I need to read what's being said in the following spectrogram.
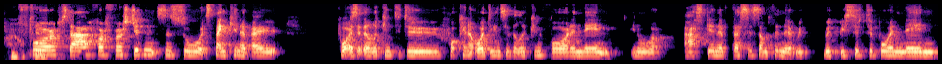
okay. for staff or for students and so it's thinking about what is it they're looking to do what kind of audience are they looking for and then you know asking if this is something that would, would be suitable and then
